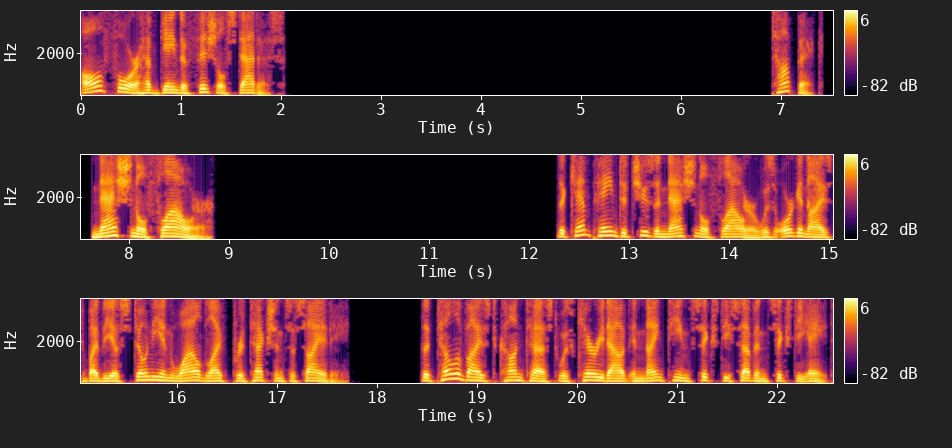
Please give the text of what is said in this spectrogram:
All four have gained official status. National flower. The campaign to choose a national flower was organized by the Estonian Wildlife Protection Society. The televised contest was carried out in 1967–68.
